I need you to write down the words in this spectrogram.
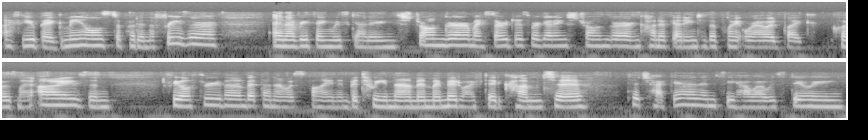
a few big meals to put in the freezer, and everything was getting stronger. My surges were getting stronger and kind of getting to the point where I would like close my eyes and feel through them, but then I was fine in between them. And my midwife did come to to check in and see how I was doing.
